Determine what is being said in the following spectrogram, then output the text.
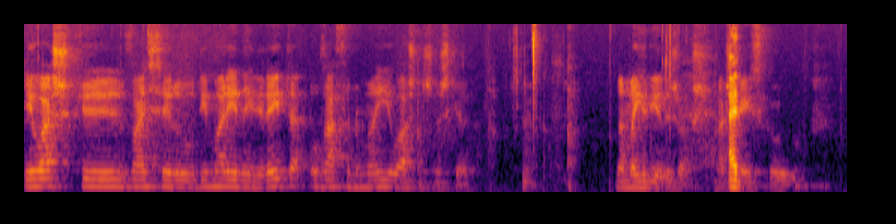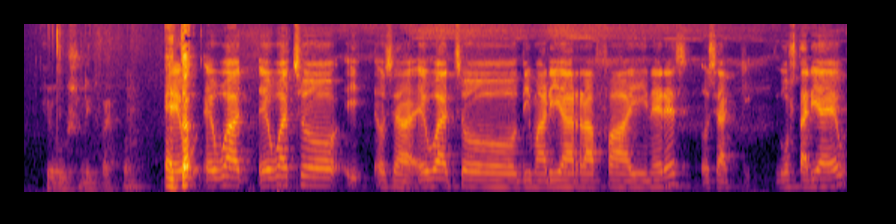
Eu acho que vai ser o Di Maria na direita, o Rafa no meio e o Aston na esquerda. Na maioria dos jogos. Acho que é isso que o, que o Schmidt vai pôr. Então, Eu, eu, eu acho, o sea, eu acho Di María, Rafa e Neres, o sea, gostaria eu,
